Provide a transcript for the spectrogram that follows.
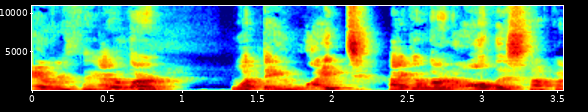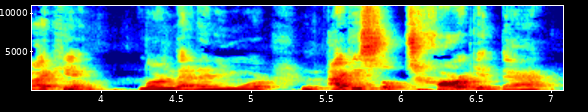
everything. I could learn what they liked. I could learn all this stuff, but I can't learn that anymore. I can still target that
